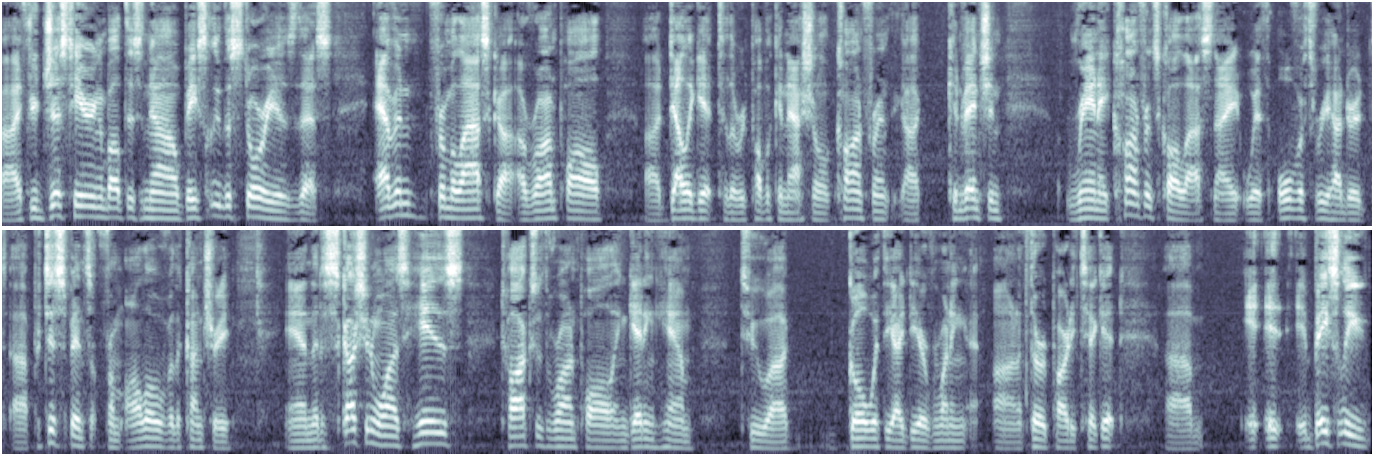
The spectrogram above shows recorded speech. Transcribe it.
Uh, if you're just hearing about this now, basically the story is this Evan from Alaska, a Ron Paul uh, delegate to the Republican National Conference uh, Convention, ran a conference call last night with over 300 uh, participants from all over the country. And the discussion was his talks with Ron Paul and getting him to uh, go with the idea of running on a third party ticket. Um, it, it, it basically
